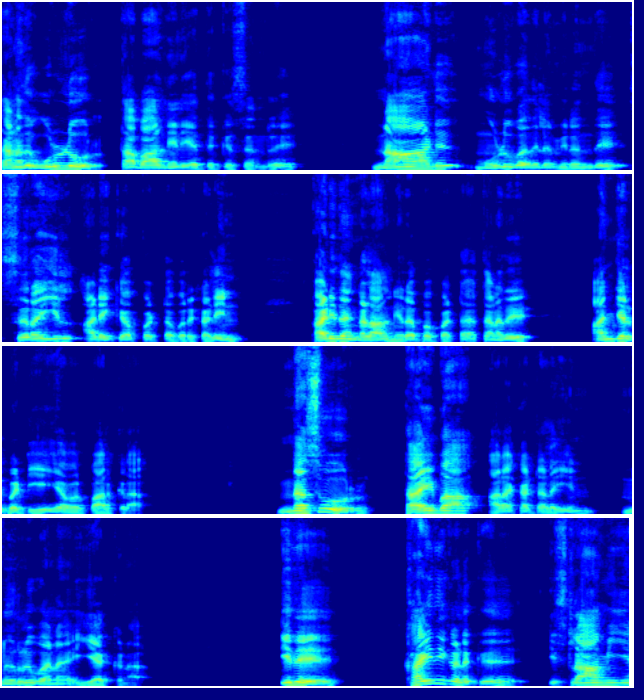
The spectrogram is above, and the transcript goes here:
தனது உள்ளூர் தபால் நிலையத்துக்கு சென்று நாடு முழுவதிலும் இருந்து சிறையில் அடைக்கப்பட்டவர்களின் கடிதங்களால் நிரப்பப்பட்ட தனது அஞ்சல் பட்டியை அவர் பார்க்கிறார். நசூர் தைபா அறக்கட்டளையின் நிறுவன இயக்குனர். இது கைதிகளுக்கு இஸ்லாமிய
